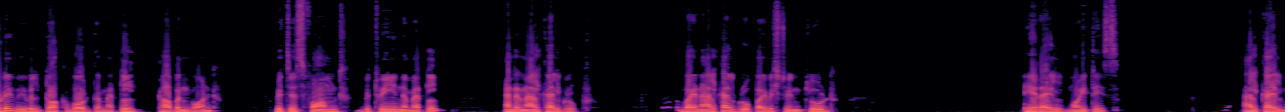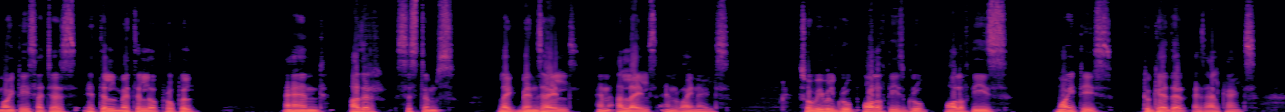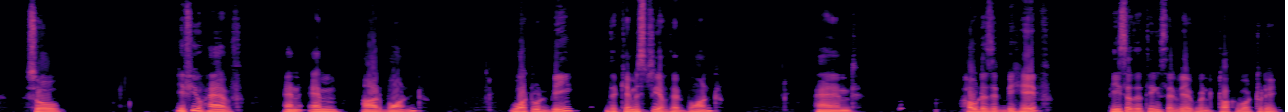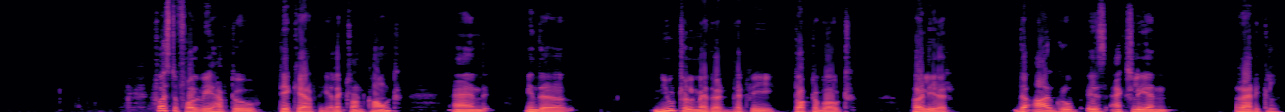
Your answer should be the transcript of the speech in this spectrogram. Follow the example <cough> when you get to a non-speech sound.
Today we will talk about the metal carbon bond which is formed between a metal and an alkyl group. By an alkyl group I wish to include aryl moieties, alkyl moieties such as ethyl, methyl or propyl and other systems like benzyls and allyls and vinyls. So, we will group all of these group all of these moieties together as alkyls. So, if you have an M R bond, what would be the chemistry of that bond and how does it behave? These are the things that we are going to talk about today. First of all, we have to take care of the electron count and in the neutral method that we talked about earlier, the R group is actually an radical.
